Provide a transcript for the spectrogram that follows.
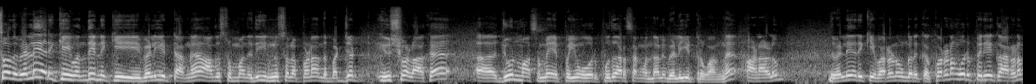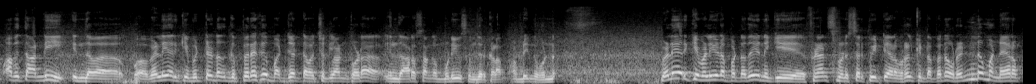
ஸோ அந்த வெள்ளை அறிக்கை வந்து இன்னைக்கு வெளியிட்டாங்க. ஆகஸ்ட் ஒன்றாம் தேதி. இன்னும் சொல்லப்போனால் அந்த பட்ஜெட் யூஸ்வலாக ஜூன் மாதமே எப்பயும் ஒரு புது அரசாங்கம் வந்தாலும் வெளியிட்டுருவாங்க. ஆனாலும் இந்த வெள்ளை அறிக்கை வரணுங்கிற கொரோனா ஒரு பெரிய காரணம். அதை தாண்டி இந்த வெள்ளை அறிக்கை விட்டுட்டதுக்கு பிறகு பட்ஜெட்டை வச்சுக்கலான்னு கூட இந்த அரசாங்கம் முடிவு செஞ்சுருக்கலாம் அப்படின்னு ஒன்று விலையறிக்கை வெளியிடப்பட்டது. இன்னைக்கு ஃபினான்ஸ் மினிஸ்டர் பிடிஆர் அவர்கள் கிட்டத்தட்ட ஒரு ரெண்டு மணி நேரம்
